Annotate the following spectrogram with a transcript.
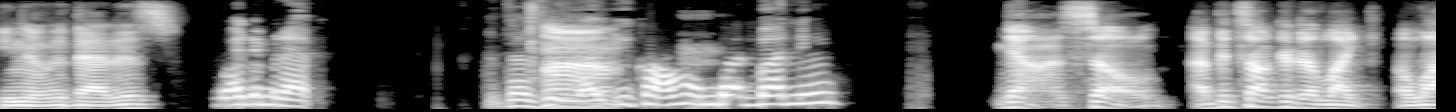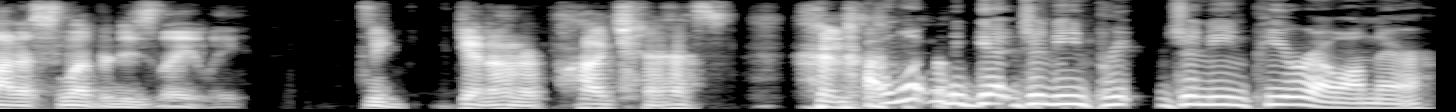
Do you know who that is? Wait a minute. Does he let Um, you call him Bud Bundy? Yeah, so I've been talking to like a lot of celebrities lately to get on our podcast. I want you to get Jeanine Jeanine Pirro on there.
